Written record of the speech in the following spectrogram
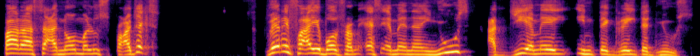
para sa anomalous projects. Verifiable from SMNI News at GMA Integrated News.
